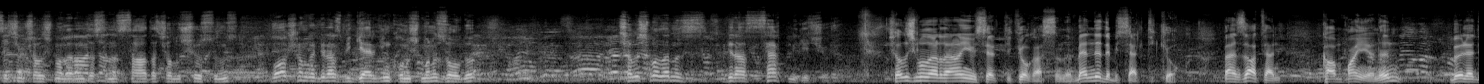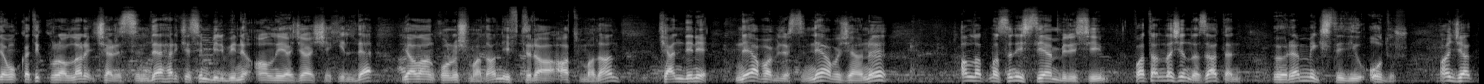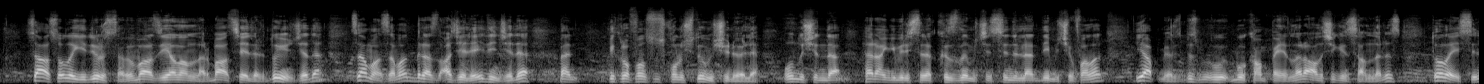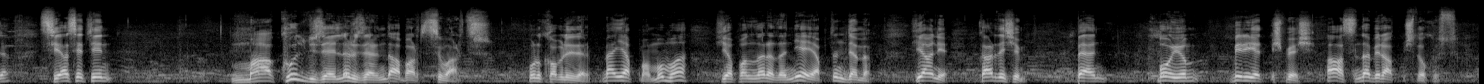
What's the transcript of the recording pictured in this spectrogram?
seçim çalışmalarındasınız, sahada çalışıyorsunuz. Bu akşam da biraz bir gergin konuşmanız oldu. Çalışmalarınız biraz sert mi geçiyor? Çalışmalarda herhangi bir sertlik yok aslında. Bende de bir sertlik yok. Ben zaten kampanyanın böyle demokratik kurallar içerisinde herkesin birbirini anlayacağı şekilde yalan konuşmadan, iftira atmadan kendini ne yapabilirsin, ne yapacağını anlatmasını isteyen birisiyim. Vatandaşın da zaten öğrenmek istediği odur. Ancak sağa sola gidiyoruz tabii. Bazı yalanlar, bazı şeyleri duyunca da zaman zaman biraz acele edince de ben mikrofonsuz konuştuğum için öyle. Onun dışında herhangi birisine kızdığım için, sinirlendiğim için falan yapmıyoruz. Biz bu, bu kampanyalara alışık insanlarız. Dolayısıyla siyasetin makul düzeyler üzerinde abartısı vardır. Bunu kabul ederim. Ben yapmam ama yapanlara da niye yaptın demem. Yani kardeşim ben boyum 1.75 aslında 1.69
